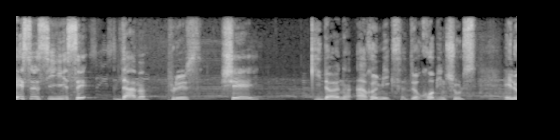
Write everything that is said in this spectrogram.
Et ceci, c'est Dame plus Shay qui donne un remix de Robin Schulz. Et le,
